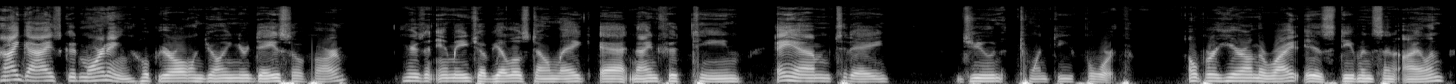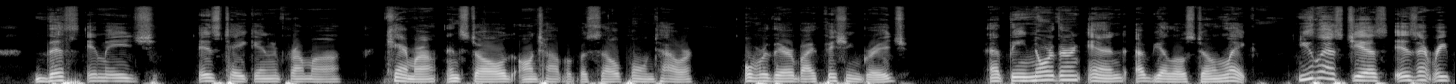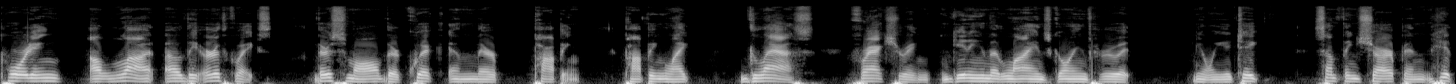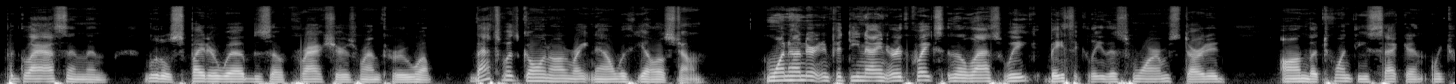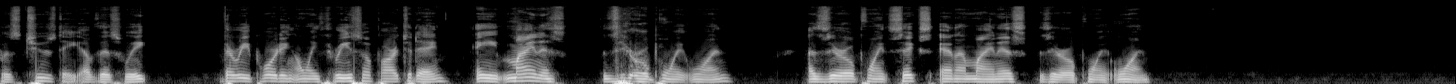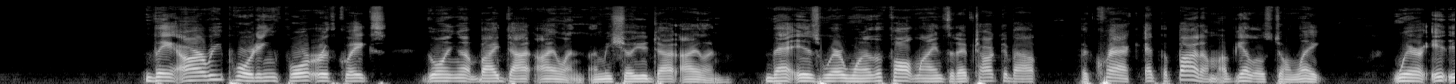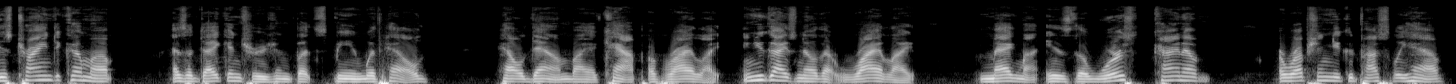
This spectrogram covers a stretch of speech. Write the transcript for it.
Hi guys, good morning. Hope you're all enjoying your day so far. Here's an image of Yellowstone Lake at 9:15 a.m. today, June 24th. Over here on the right is Stevenson Island. This image is taken from a camera installed on top of a cell phone tower over there by Fishing Bridge at the northern end of Yellowstone Lake. USGS isn't reporting a lot of the earthquakes. They're small, they're quick, and they're popping. Popping like glass, fracturing, getting the lines going through it. You know, when you take something sharp and hit the glass and then little spider webs of fractures run through. Well, that's what's going on right now with Yellowstone. 159 earthquakes in the last week. Basically, the swarm started on the 22nd, which was Tuesday of this week. They're reporting only three so far today. A minus 0.1, a 0.6, and a minus 0.1. They are reporting four earthquakes going up by Dot Island. Let me show you Dot Island. That is where one of the fault lines that I've talked about, the crack at the bottom of Yellowstone Lake, where it is trying to come up as a dike intrusion, but being withheld, held down by a cap of rhyolite. And you guys know that rhyolite magma is the worst kind of eruption you could possibly have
